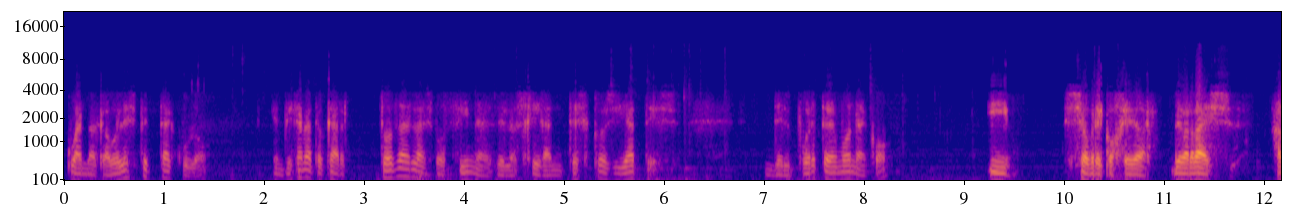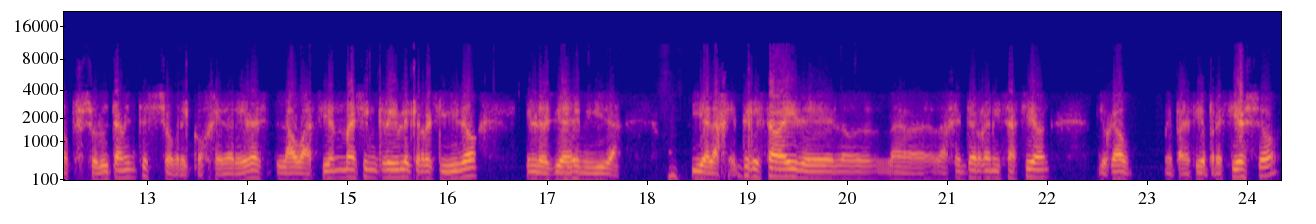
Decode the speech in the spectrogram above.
Cuando acabó el espectáculo, empiezan a tocar todas las bocinas de los gigantescos yates del puerto de Mónaco y sobrecogedor. De verdad, es absolutamente sobrecogedor. Era la ovación más increíble que he recibido en los días de mi vida. Y a la gente que estaba ahí, de la, gente de organización, yo claro, me pareció precioso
